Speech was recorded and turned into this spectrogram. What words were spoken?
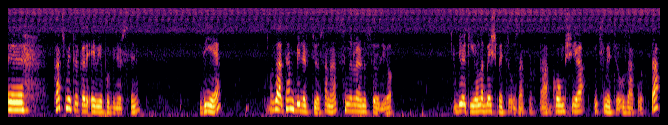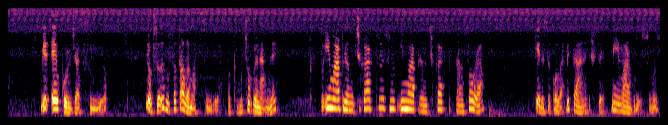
e, kaç metrekare ev yapabilirsin diye zaten belirtiyor. Sana sınırlarını söylüyor. Diyor ki yola 5 metre uzaklıkta, komşuya 3 metre uzaklıkta bir ev koyacaksın diyor. Yoksa ruhsat alamazsın diyor. Bakın bu çok önemli. Bu imar planı çıkarttırıyorsunuz. İmar planı çıkarttıktan sonra gerisi kolay. Bir tane işte mimar buluyorsunuz.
